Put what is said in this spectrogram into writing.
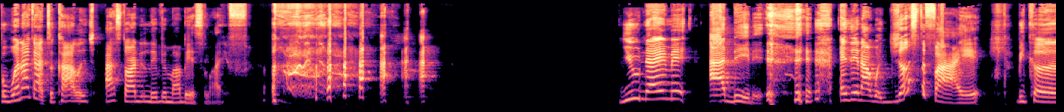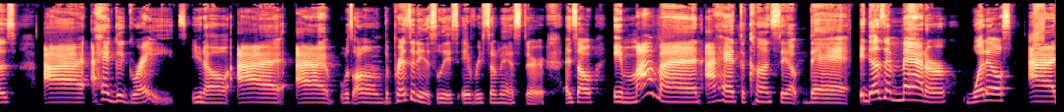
But when I got to college, I started living my best life. You name it, I did it. and then I would justify it because I I had good grades. You know, I I was on the president's list every semester. And so in my mind, I had the concept that it doesn't matter what else I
